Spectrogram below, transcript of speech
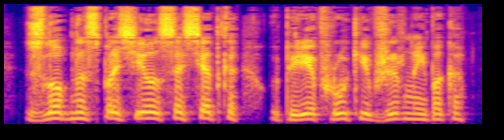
— злобно спросила соседка, уперев руки в жирные бока. —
